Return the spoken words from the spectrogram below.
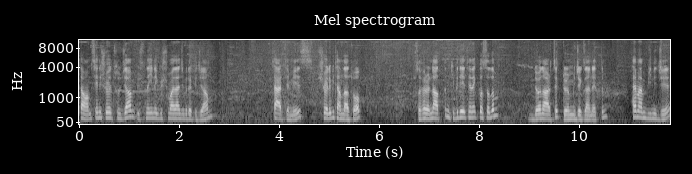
Tamam seni şöyle tutacağım. Üstüne yine güçlü madenci bırakacağım. Tertemiz. Şöyle bir tane daha top. Bu sefer öne attım ki bir de yetenek basalım. Dön artık. Dönmeyecek zannettim. Hemen binici.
